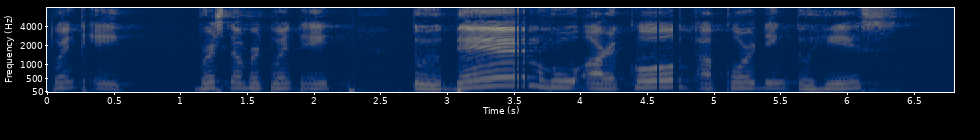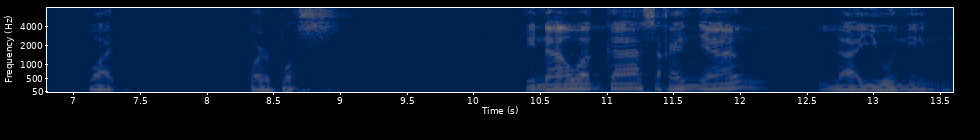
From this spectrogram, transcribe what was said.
28, verse number 28, to them who are called according to His what? Purpose. Tinawag ka sa kanyang layunin.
